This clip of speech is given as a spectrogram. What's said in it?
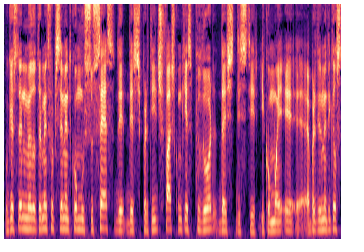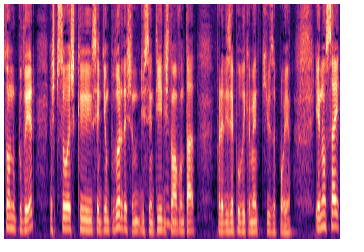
o que eu estudei no meu doutoramento foi precisamente como o sucesso de, destes partidos faz com que esse pudor deixe de existir. E como é, é, a partir do momento em que eles estão no poder, as pessoas que sentiam pudor deixam de o sentir e estão à vontade para dizer publicamente que os apoiam. Eu não sei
